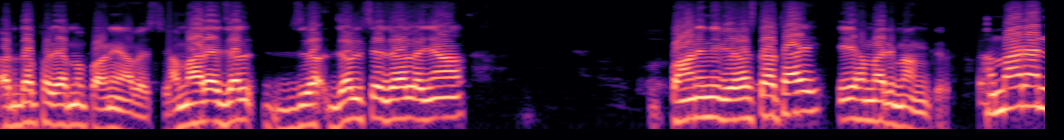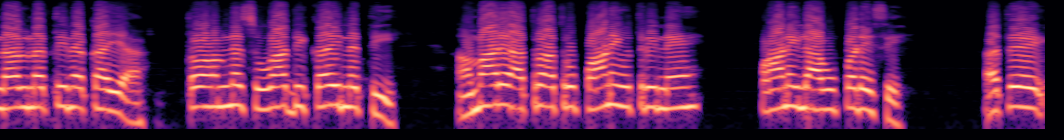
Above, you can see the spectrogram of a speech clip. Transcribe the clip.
અડધા ફળિયામાં પાણી આવે છે. અમારે જલ જલ છે જલ અહીંયા પાણીની વ્યવસ્થા થાય એ અમારી માંગ છે. અમારા નળ નથી નખાયા, તો અમને સુવાદી કઈ નથી. અમારે આતરું આતરું પાણી ઉતરીને પાણી લાવવું પડે છે. અત્યારે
